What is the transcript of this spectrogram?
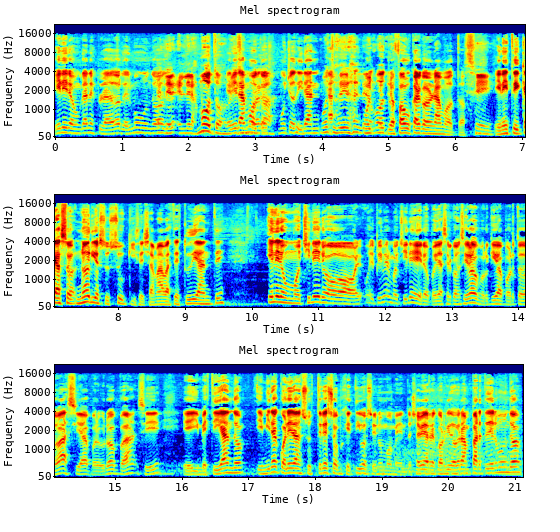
Él era un gran explorador del mundo. El de, las motos. El de las motos. Muchos dirán. Muchos ah, dirán el de Lo fue a buscar con una moto. Sí. En este caso, Norio Suzuki se llamaba este estudiante. Él era un mochilero, el primer mochilero, podría ser considerado, porque iba por todo Asia, por Europa, ¿sí? Eh, investigando. Y mirá cuáles eran sus tres objetivos en un momento. Ya había recorrido gran parte del mundo.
